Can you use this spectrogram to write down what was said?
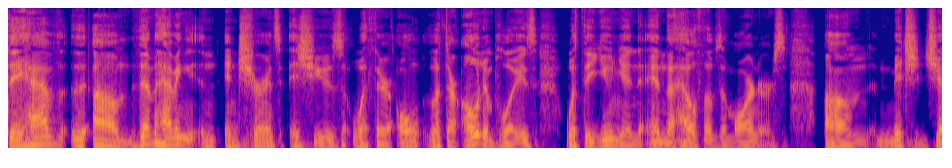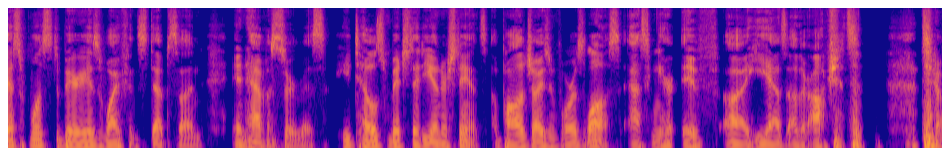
they have um them having insurance issues with their own with their own employees with the union and the health of the mourners um mitch just wants to bury his wife and stepson and have a service he tells mitch that he understands apologizing for his loss asking her if uh, he has other options Yo,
